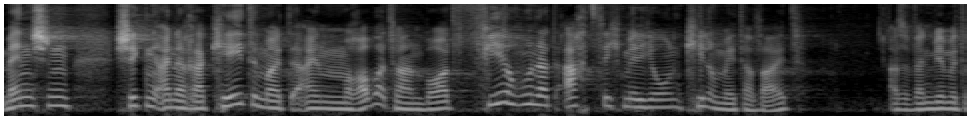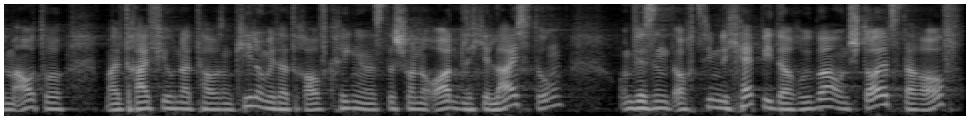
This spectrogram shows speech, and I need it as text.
Menschen schicken eine Rakete mit einem Roboter an Bord 480 Millionen Kilometer weit. Also wenn wir mit dem Auto mal 300.000, 400.000 Kilometer draufkriegen, dann ist das schon eine ordentliche Leistung. Und wir sind auch ziemlich happy darüber und stolz darauf.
